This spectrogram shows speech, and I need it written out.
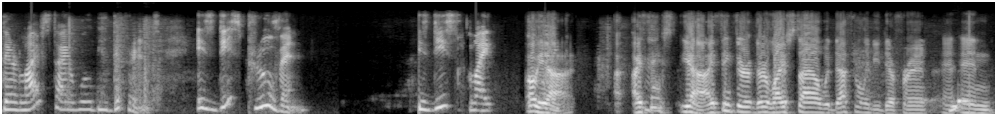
their lifestyle will be different. Is this proven? Is this like Oh yeah, I, think yeah, I think their their lifestyle would definitely be different, and and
